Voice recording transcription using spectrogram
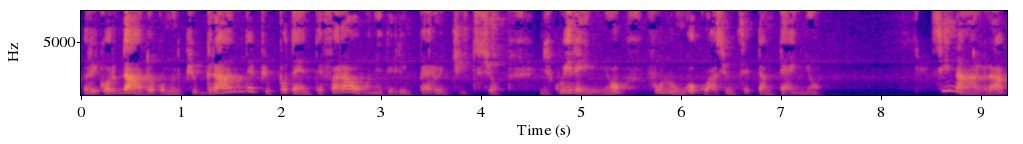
ricordato come il più grande e più potente faraone dell'impero egizio, il cui regno fu lungo quasi un settantennio. Si narra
